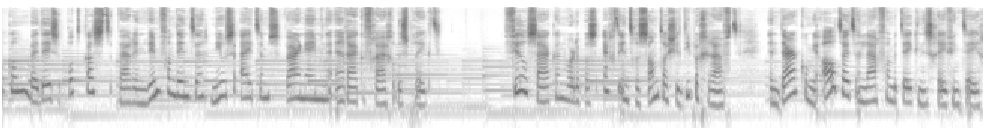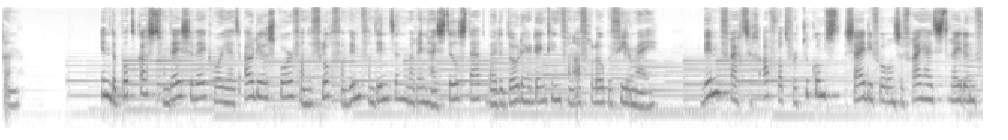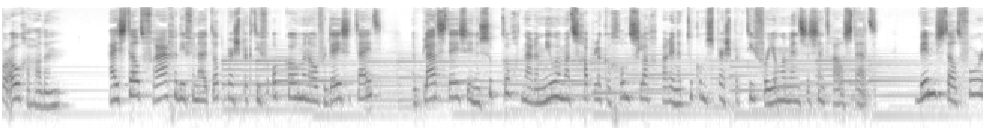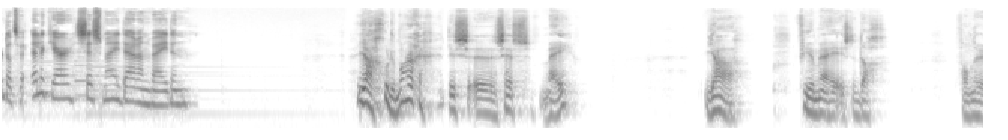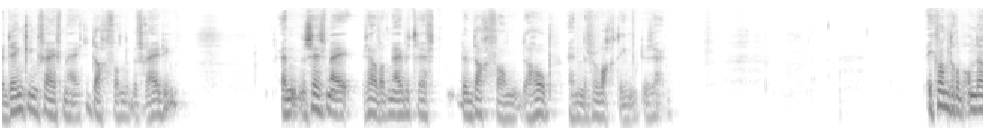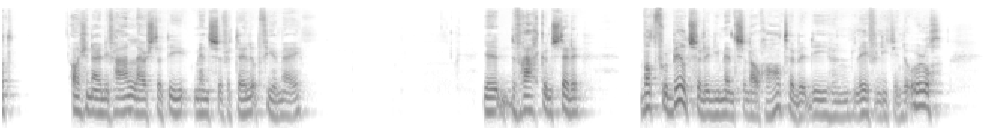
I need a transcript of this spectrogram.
Welkom bij deze podcast waarin Wim van Dinten nieuwsitems, waarnemingen en rake vragen bespreekt. Veel zaken worden pas echt interessant als je dieper graaft en daar kom je altijd een laag van betekenisgeving tegen. In de podcast van deze week hoor je het audiospoor van de vlog van Wim van Dinten waarin hij stilstaat bij de dodenherdenking van afgelopen 4 mei. Wim vraagt zich af wat voor toekomst zij die voor onze vrijheid streden voor ogen hadden. Hij stelt vragen die vanuit dat perspectief opkomen over deze tijd en plaatst deze in een zoektocht naar een nieuwe maatschappelijke grondslag waarin het toekomstperspectief voor jonge mensen centraal staat. Wim stelt voor dat we elk jaar 6 mei daaraan wijden. Ja, goedemorgen. Het is uh, eh, 6 mei. Ja, 4 mei is de dag van de herdenking, 5 mei de dag van de bevrijding. En 6 mei zou wat mij betreft de dag van de hoop en de verwachting moeten zijn. Ik kwam erop omdat als je naar die verhalen luistert die mensen vertellen op 4 mei, je de vraag kunt stellen, wat voor beeld zullen die mensen nou gehad hebben die hun leven lieten in de oorlog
